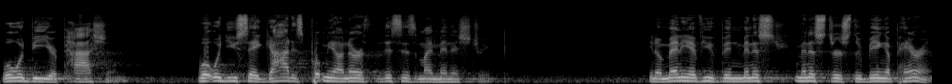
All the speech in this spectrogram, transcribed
What would be your passion? What would you say, God has put me on earth, this is my ministry? You know, many of you have been ministers through being a parent.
